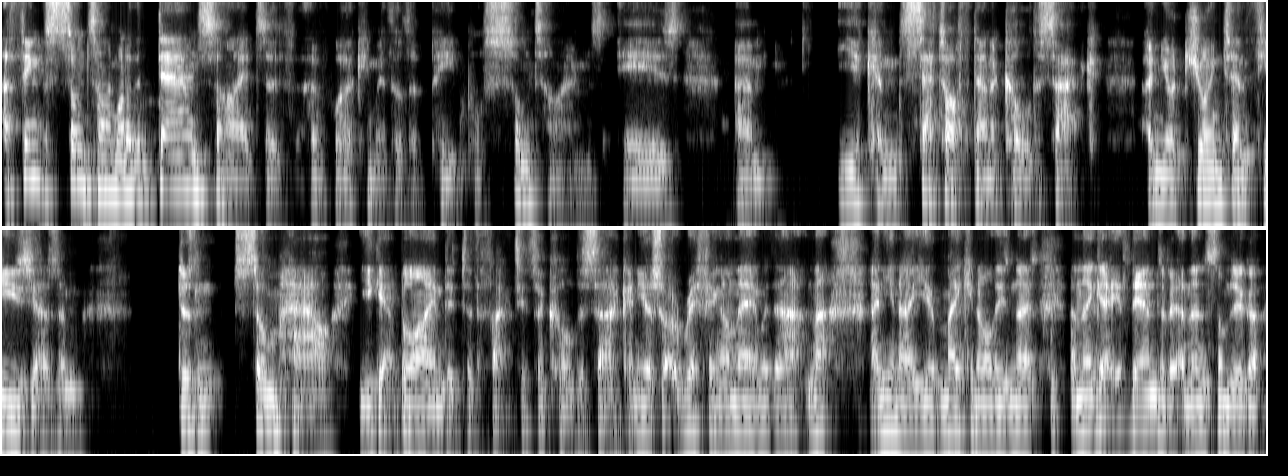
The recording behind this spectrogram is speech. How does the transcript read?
I think sometimes one of the downsides of, of working with other people sometimes is um, you can set off down a cul-de-sac, and your joint enthusiasm doesn't somehow you get blinded to the fact it's a cul-de-sac and you're sort of riffing on there with that and that. And you know you're making all these notes and they get at the end of it and then somebody will go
